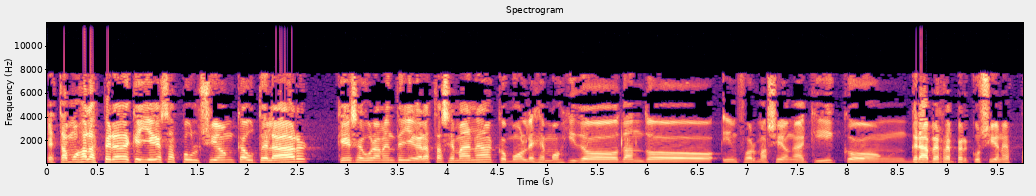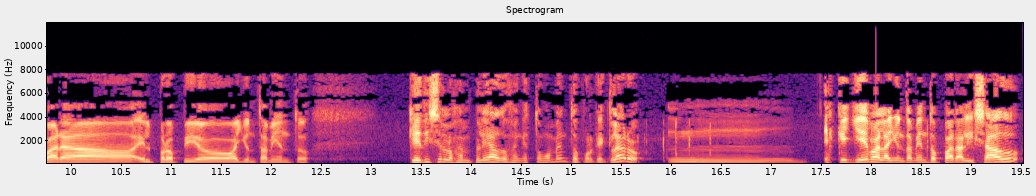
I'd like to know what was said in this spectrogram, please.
Estamos a la espera de que llegue esa expulsión cautelar que seguramente llegará esta semana, como les hemos ido dando información aquí, con graves repercusiones para el propio ayuntamiento. ¿Qué dicen los empleados en estos momentos? Porque claro, mm, es que lleva el ayuntamiento paralizado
